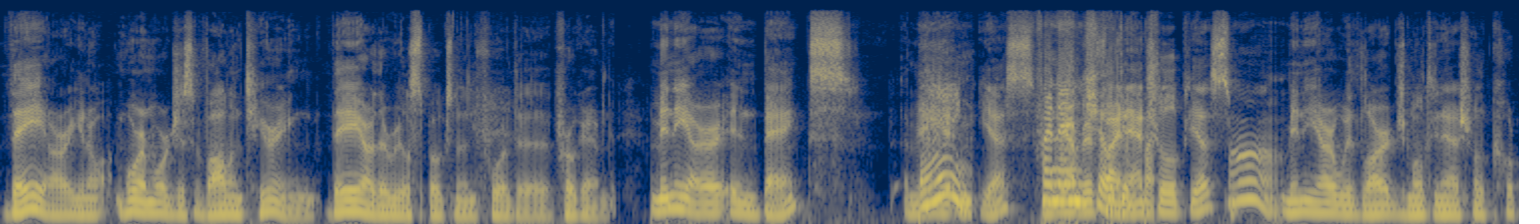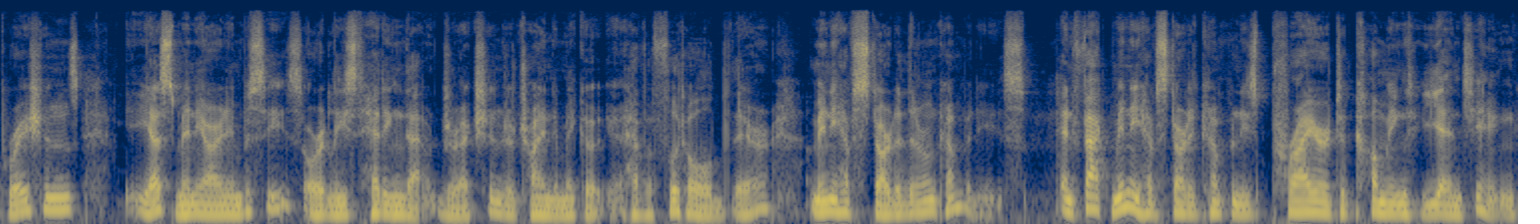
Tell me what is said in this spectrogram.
they are, you know, more and more just volunteering. They are the real spokesman for the program. Many are in banks. Bank? yes. Financial. Financial, yes. Oh. Many are with large multinational corporations. Yes, many are in embassies, or at least heading that direction, or trying to make a have a foothold there. Many have started their own companies. In fact, many have started companies prior to coming to Yenching.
